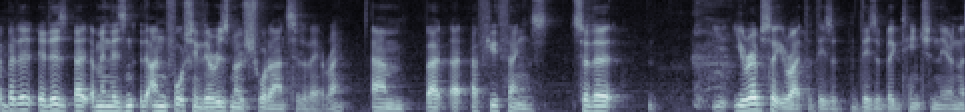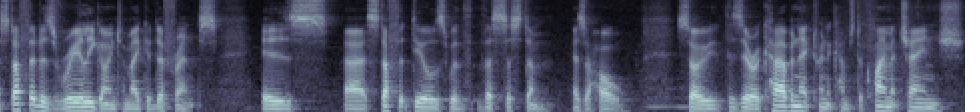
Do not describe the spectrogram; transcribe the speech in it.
but it, it is, I mean, there's, unfortunately, there is no short answer to that, right? Um, but a, a, few things. So the, you're absolutely right that there's a, there's a big tension there. And the stuff that is really going to make a difference is uh, stuff that deals with the system as a whole. So the Zero Carbon Act when it comes to climate change,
